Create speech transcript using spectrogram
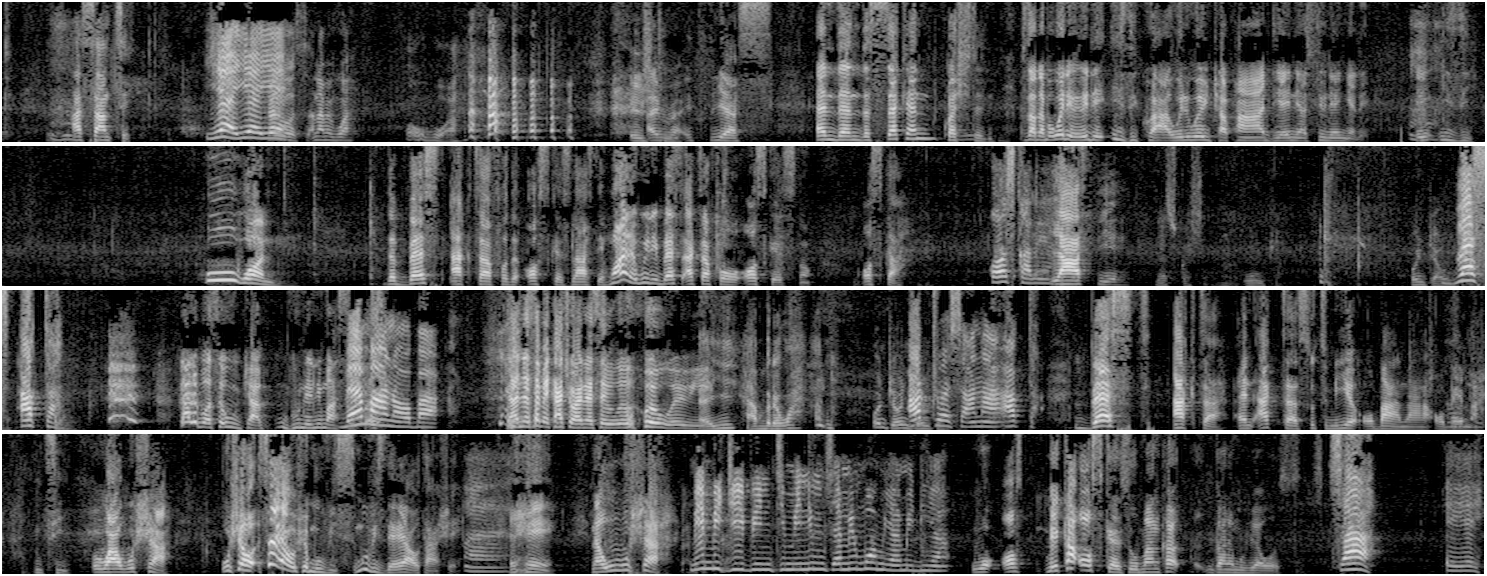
mm-hmm. Asante. Yeah, yeah, yeah. Kalibos, anamibwa. Oh, boy. It's I'm true. right. Yes. And then the second question. Because I'm where they easy kwa, where they chapa, the any as soon as Easy. Who won the best actor for the Oscars last year? Why are we the best actor for Oscars? No, Oscar Oscar bɛn. last year. Next question. best actor. kárí bọ̀ sẹ́ wù twa gun n'anim ase. bẹ́ẹ̀ma na ọba. na ne sẹ́ mi ká kyerɛ ọ́nà sẹ́ wíwú wíwú. ẹyí abiriwa. actress ana actor. best actor and actor so tumi yɛ ɔbaa na ɔbɛɛma nti wa wohwɛ a wohwɛ sɛ yɛ movies movies deɛ yɛ a wota eh. na wohwɛ a. mímí jí bi ntí mi ní sẹ́ mi mọ́ àmì dìyà. wọ ọ mẹka oscars o manka ghana movie awards. sáà ɛyɛ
